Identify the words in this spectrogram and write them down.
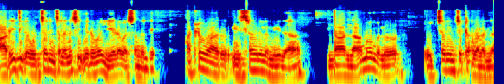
ఆ రీతిగా ఉచ్చరించాలనేసి ఇరవై ఏడవ వర్షం ఉంది. అట్లు వారు ఇస్రాయలుల మీద నా నామమును ఉచ్చరించటం వలన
